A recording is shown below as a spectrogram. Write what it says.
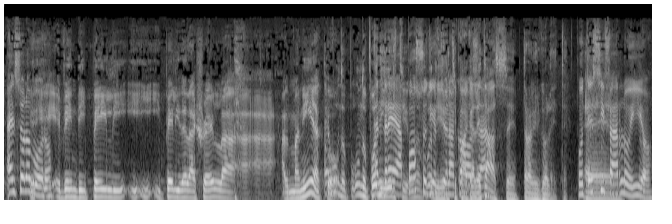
è il suo lavoro. E, e vende i peli, i, i- peli dell'ascella a- al maniaco. Eh, uno, uno può Andrea, dirti, posso uno può dirti una paga le cosa? tasse, tra virgolette. Potessi Eh, farlo io.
